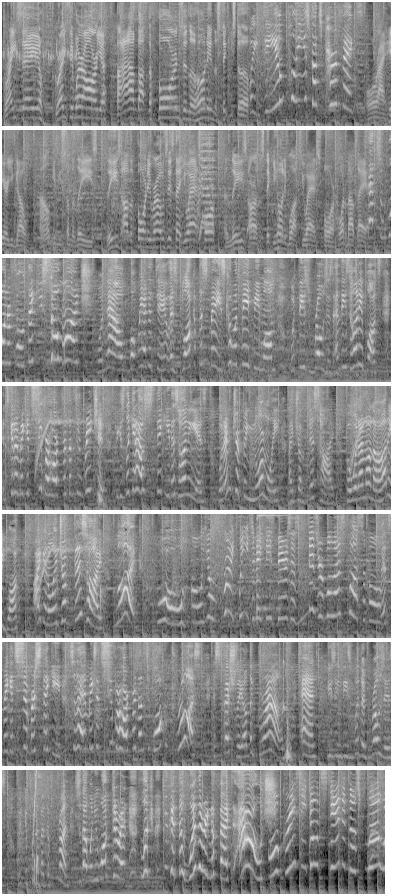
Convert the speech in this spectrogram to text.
Gracie! Gracie, where are you? I've got the thorns and the honey and the sticky stuff. Wait, do you? Please, that's perfect. All right, here you go. I'll give you some of these. These are the thorny roses that you asked for, and these are the sticky honey blocks you asked for. What about that? That's wonderful. Thank you so much. Well, now what we have to do is block up this maze. Come with me, Bee Mom. With these roses and these honey blocks, it's gonna make it super hard for them to reach it. Because look at how sticky this honey is. When I'm jumping normally, I jump this high. But when I'm on a honey block, I can only jump this high. Look! Whoa! Oh, you're right. We need to make these bears as miserable as possible. Let's make it super sticky so that it makes it super hard for them to walk across, especially on the ground. And using these withered roses, we can put them at the front so that when you walk through it, look, you get the withering effect. Ouch! Oh, Gracie, don't stand in those flowers.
